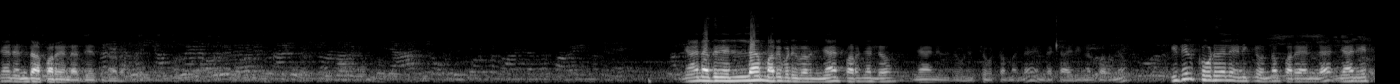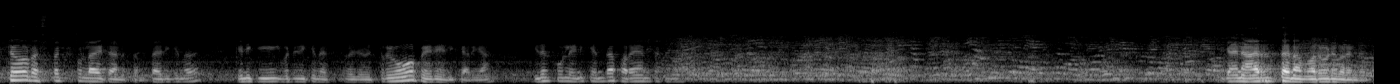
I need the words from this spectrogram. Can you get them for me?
ഞാൻ എന്താ പറയണ്ട അദ്ദേഹത്തിനോട്? ഞാൻ അതിനെല്ലാം മറുപടി പറഞ്ഞു. ഞാൻ പറഞ്ഞല്ലോ ഞാൻ ഇതിൽ ഒളിച്ചോട്ടമല്ല എന്റെ കാര്യങ്ങൾ പറഞ്ഞു. ഇതിൽ കൂടുതൽ എനിക്ക് ഒന്നും പറയാനില്ല. ഞാൻ ഏറ്റവും റെസ്പെക്ട്ഫുൾ ആയിട്ടാണ് സംസാരിക്കുന്നത്. എനിക്ക് ഈ ഇവിടെ ഇരിക്കുന്ന എത്രയോ പേര് എനിക്കറിയാം. ഇതിൽ കൂടുതൽ എനിക്ക് എന്താ പറയാൻ പറ്റുന്നത്? ഞാൻ ആരുടെ മറുപടി പറയേണ്ടത്?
